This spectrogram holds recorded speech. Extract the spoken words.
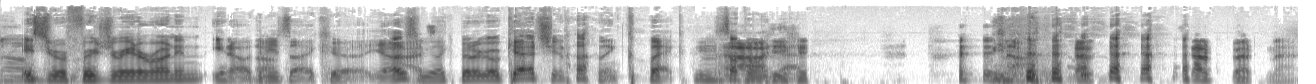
know, no. Is your refrigerator running? You know, then no. he's like, uh, "Yes." We like, "Better go catch it." and then click nah, something like that. no, it's got to be better than that.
